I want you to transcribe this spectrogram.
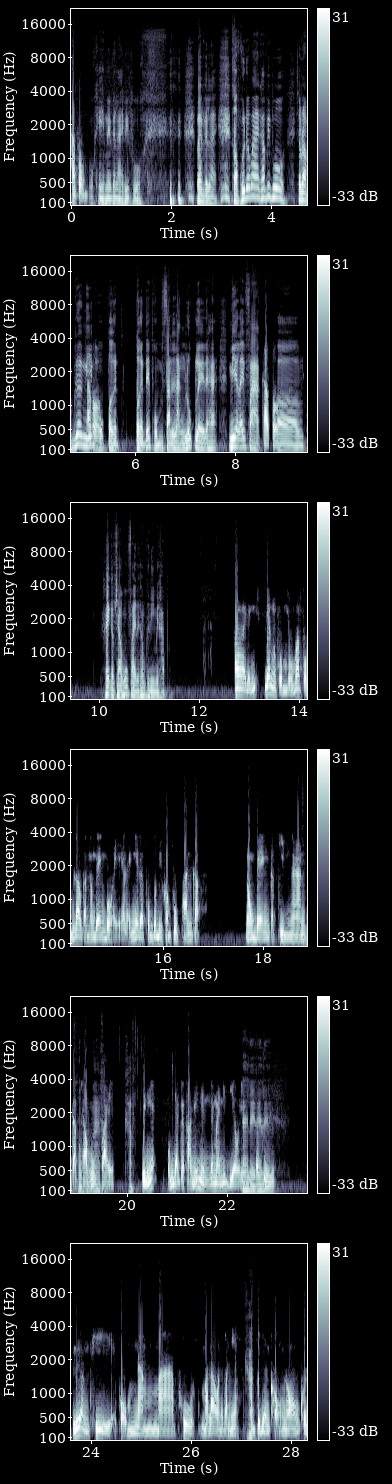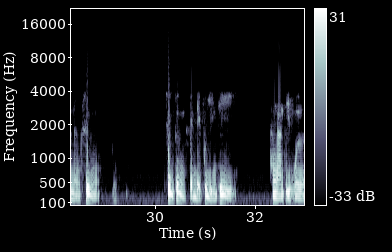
ครับผม โอเค ไม่เป็นไรพี่ภูไม่เป็นไร ขอบคุณมากๆครับพี่ภูสำหรับเรื่องนี้ครับผมโหเปิดเปิดได้ผมสันหลังลุกเลยนะฮะ มีอะไรฝากครับผมเอ่อให้กับชาวฮุกไฟในค่ำคืนนี้ไหมครับเอออย่างนี้เรื่องของผมผมว่าผมเล่ากับน้องแบงค์บ่อยอะไรเงี้ยแล้วผมก็มีความผูกพันกับน้องแบงค์กับทีมงานกับขอบคุณชาวผู้มากไฟครับทีนี้ ผมอยากจะถามนิดนึงได้ไหมนิดเดียวเองได้เลยก็ได้เลยคือ เรื่องที่ผมนำมาพูดมาเล่าในวันเนี้ยครับมันเป็นเรื่องของน้องคนหนึ่งซึ่ง ซึ่งซึ่งเป็นเด็กผู้หญิงที่ทำงานฝีมือ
